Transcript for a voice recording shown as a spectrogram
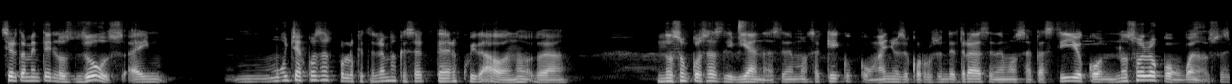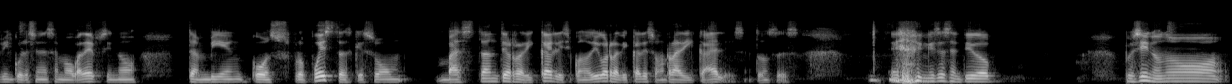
Ciertamente en los dos hay muchas cosas por lo que tenemos que tener cuidado, ¿no? O sea, no son cosas livianas. Tenemos a Keiko con años de corrupción detrás, tenemos a Castillo con no solo con, bueno, sus vinculaciones a Movadef, sino también con sus propuestas que son bastante radicales. Y cuando digo radicales, son radicales. Entonces, en ese sentido, pues sí, no, no,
